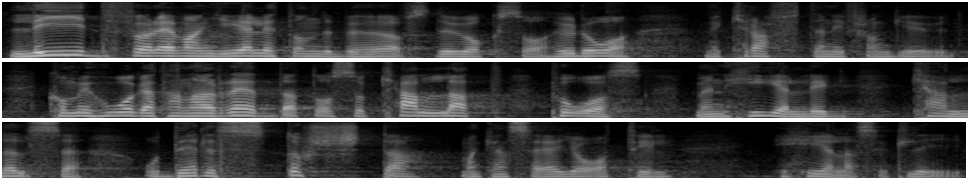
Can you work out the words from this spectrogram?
Lid för evangeliet om det behövs, du också. Hur då? Med kraften ifrån Gud. Kom ihåg att han har räddat oss och kallat på oss med en helig kallelse. Och det är det största man kan säga ja till i hela sitt liv.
